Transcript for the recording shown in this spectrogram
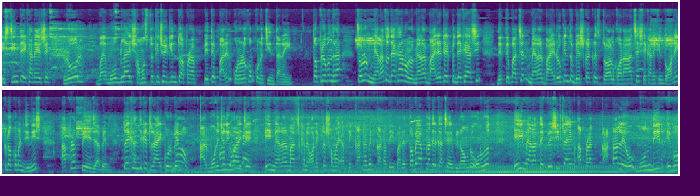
নিশ্চিন্তে এখানে এসে রোল বা মোগলাই সমস্ত কিছুই কিন্তু আপনারা পেতে পারেন কোনো রকম কোনো চিন্তা নেই। তো প্রিয় বন্ধুরা চলুন মেলা তো দেখানো হলো মেলার বাইরেটা একটু দেখে আসি। দেখতে পাচ্ছেন মেলার বাইরেও কিন্তু বেশ কয়েকটা স্টল করা আছে সেখানে কিন্তু অনেক রকমের জিনিস আপনারা পেয়ে যাবেন। তো এখান থেকে ট্রাই করবেন আর মনে যদি হয় যে এই মেলার মাঝখানে অনেকটা সময় আপনি কাটাবেন কাটাতেই পারে তবে আপনাদের কাছে বিনম্র অনুরোধ এই মেলাতে বেশি টাইম আপনারা কাটালেও মন্দির এবং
